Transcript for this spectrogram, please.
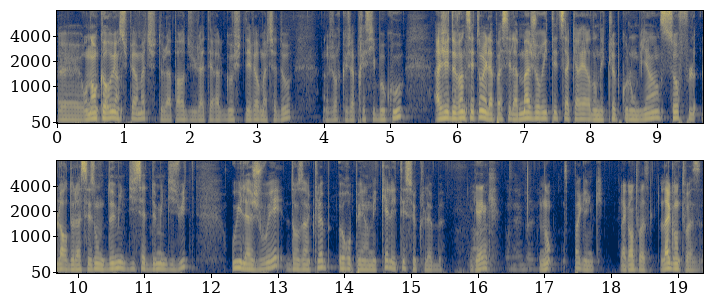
on a encore eu un super match de la part du latéral gauche d'Ever Machado, un joueur que j'apprécie beaucoup. Âgé de 27 ans, il a passé la majorité de sa carrière dans des clubs colombiens, sauf lors de la saison 2017-2018, où il a joué dans un club européen. Mais quel était ce club? Genk? Non, c'est pas Genk. La Gantoise. La Gantoise.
